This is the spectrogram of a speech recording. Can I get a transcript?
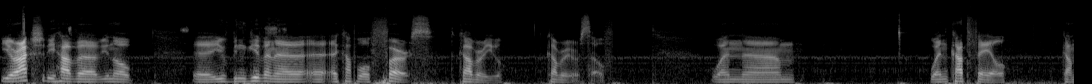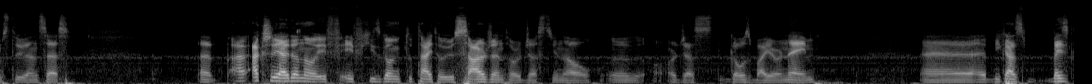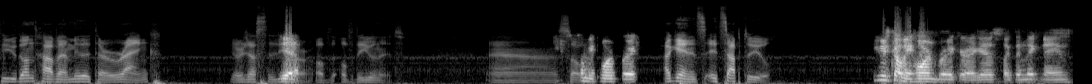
you actually have a you know uh, you've been given a, a, couple of furs to cover you, cover yourself. When um, when Catfail comes to you and says, uh, a- actually, I don't know if, if he's going to title you sergeant or just you know, uh, or just goes by your name, uh, because basically you don't have a military rank. You're just a Yeah. leader of the, of the unit. Uh, so Call me Hornbreaker. again, it's it's up to you. You just call me Hornbreaker, I guess, like the nickname.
